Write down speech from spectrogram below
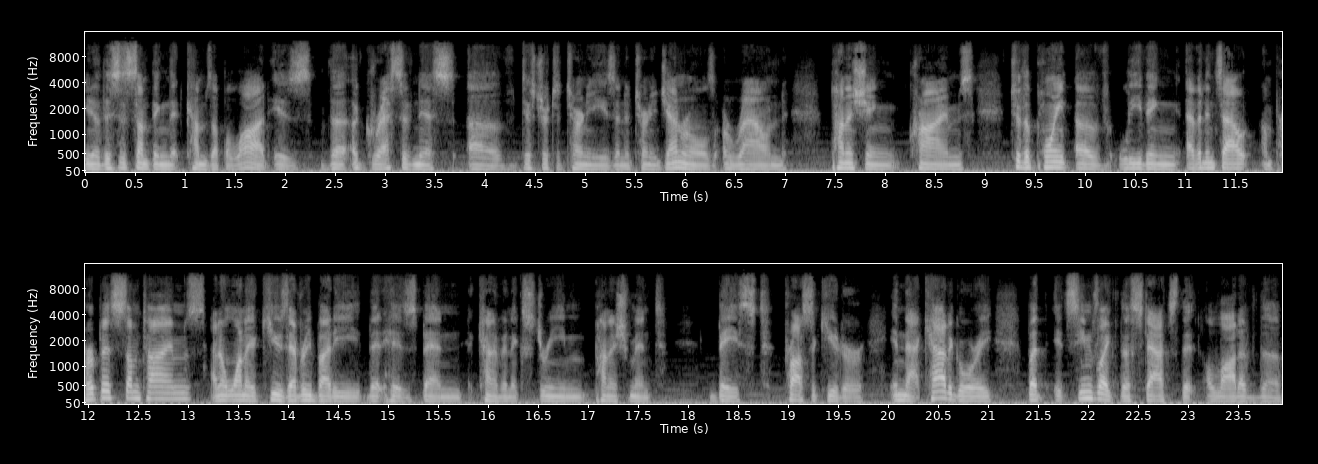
you know this is something that comes up a lot is the aggressiveness of district attorneys and attorney generals around punishing crimes to the point of leaving evidence out on purpose sometimes. I don't want to accuse everybody that has been kind of an extreme punishment based prosecutor in that category but it seems like the stats that a lot of the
